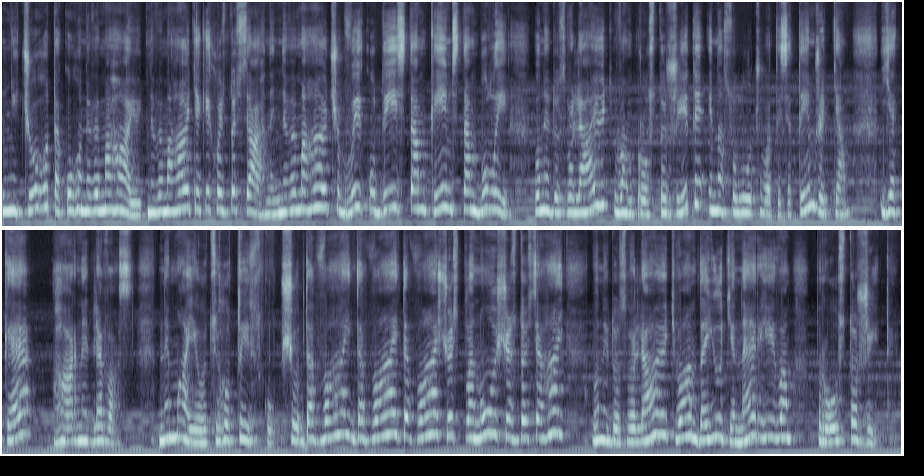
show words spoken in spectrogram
нічого такого не вимагають, не вимагають якихось досягнень, не вимагають, щоб ви кудись там, кимсь там були. Вони дозволяють вам просто жити і насолоджуватися тим життям, яке гарне для вас. Немає оцього тиску, що давай, давай, давай, щось плануй, щось досягай. Вони дозволяють вам, дають енергію вам просто жити.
